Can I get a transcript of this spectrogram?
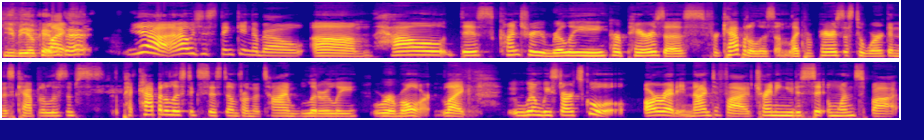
You'd be okay like, with that? Yeah, and I was just thinking about um, how this country really prepares us for capitalism, like prepares us to work in this capitalism capitalistic system from the time literally we're born. Like when we start school, already 9 to 5, training you to sit in one spot,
